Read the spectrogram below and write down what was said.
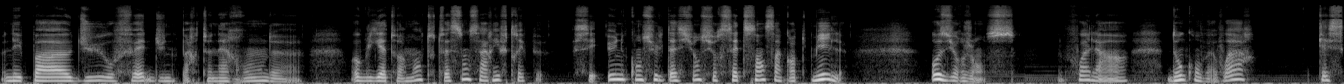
n'est pas dû au fait d'une partenaire ronde obligatoirement. De toute façon, ça arrive très peu. C'est une consultation sur 750 000 aux urgences. Voilà. Donc on va voir qu'est-ce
